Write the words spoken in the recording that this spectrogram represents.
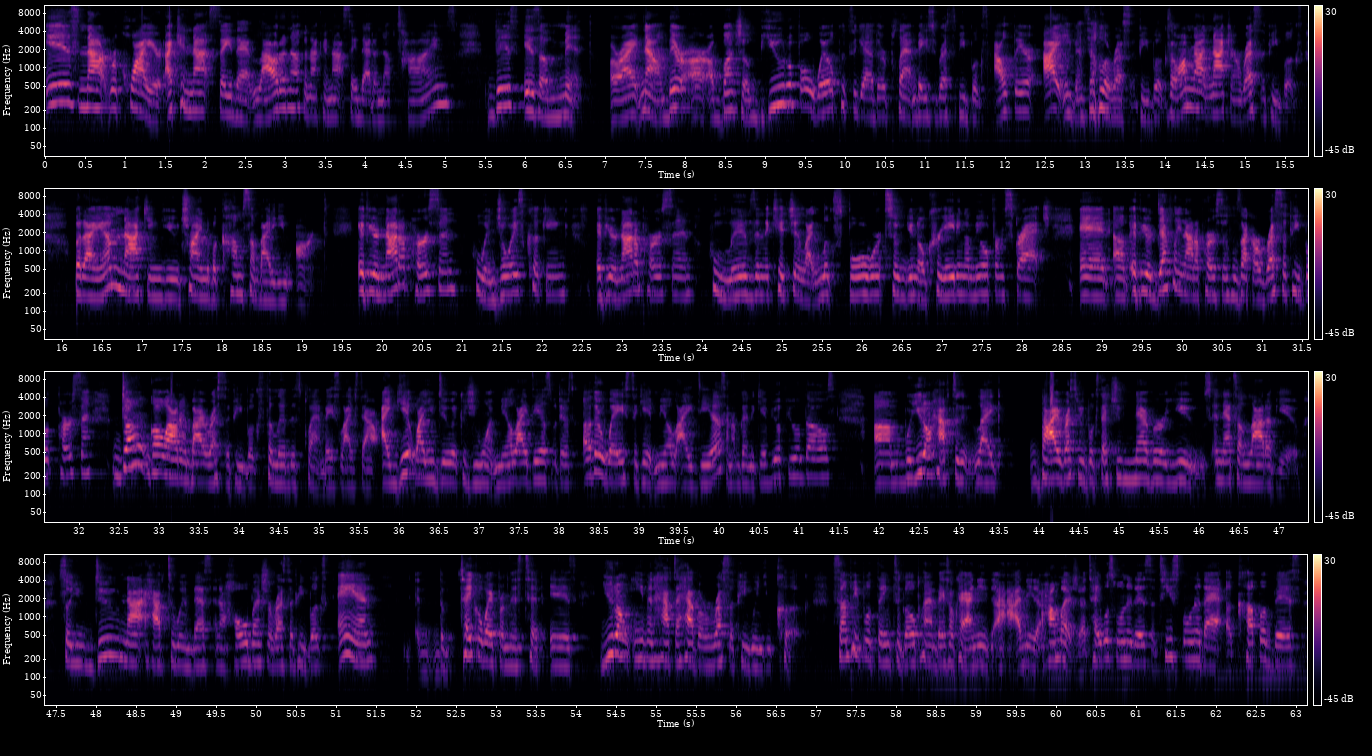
is not required. I cannot say that loud enough and I cannot say that enough times. This is a myth. All right. Now, there are a bunch of beautiful, well put together plant based recipe books out there. I even sell a recipe book. So I'm not knocking recipe books but I am knocking you trying to become somebody you aren't. If you're not a person who enjoys cooking, if you're not a person who lives in the kitchen, like looks forward to, you know, creating a meal from scratch, and um, if you're definitely not a person who's like a recipe book person, don't go out and buy recipe books to live this plant based lifestyle. I get why you do it because you want meal ideas, but there's other ways to get meal ideas, and I'm going to give you a few of those um, where you don't have to like buy recipe books that you never use and that's a lot of you. So you do not have to invest in a whole bunch of recipe books. And the takeaway from this tip is you don't even have to have a recipe when you cook. Some people think to go plant-based okay i need i need how much? A tablespoon of this a teaspoon of that a cup of this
